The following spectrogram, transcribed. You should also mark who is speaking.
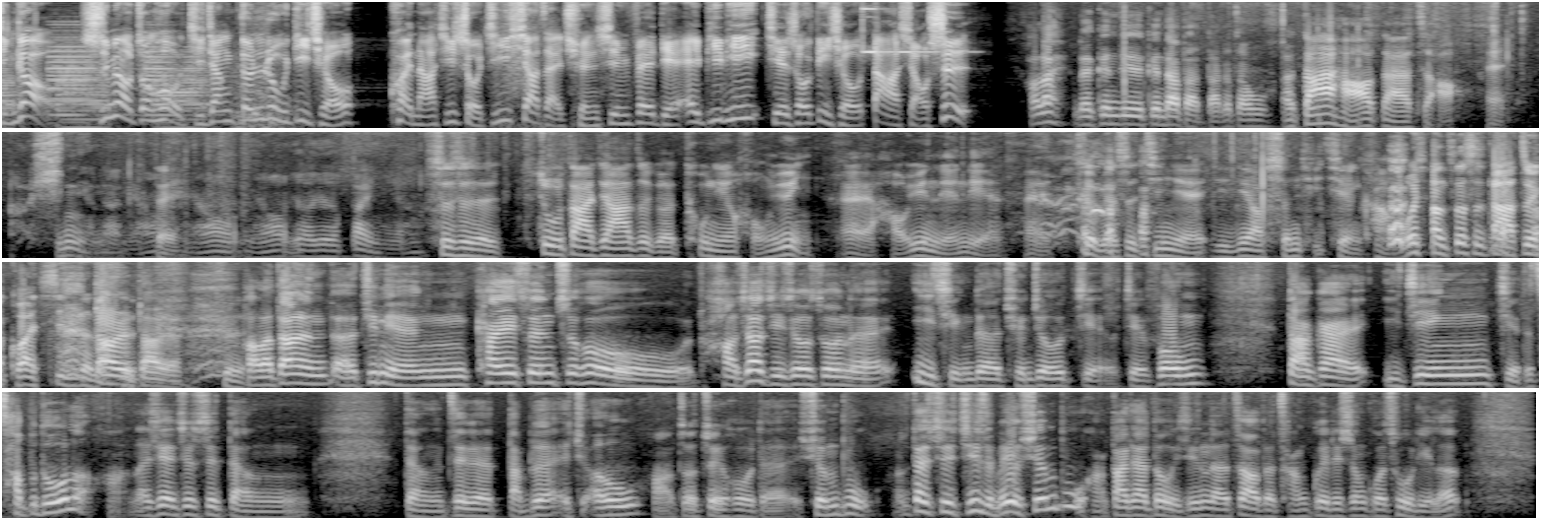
Speaker 1: 警告！十秒钟后即将登陆地球，快拿起手机下载全新飞碟 APP，接收地球大小事。
Speaker 2: 好来，来跟这跟大家打打个招呼
Speaker 3: 啊！大家好，大家早，哎。
Speaker 2: 新年了，你要
Speaker 3: 对，
Speaker 2: 你要你要要要拜年，
Speaker 3: 是是是，祝大家这个兔年鸿运，哎，好运连连，哎，特别是今年一定要身体健康，我想这是大家最关心的。
Speaker 2: 当然当然是好了，当然呃，今年开春之后，好消息就是说呢，疫情的全球解解封，大概已经解的差不多了啊，那现在就是等。等这个 WHO 啊做最后的宣布，但是即使没有宣布哈，大家都已经呢照着常规的生活处理了。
